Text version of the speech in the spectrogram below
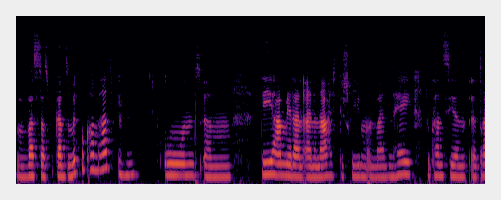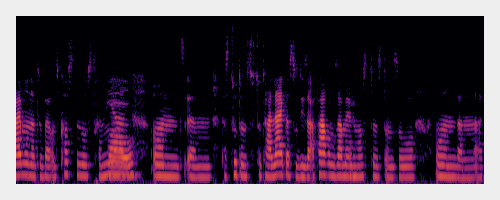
was das Ganze mitbekommen hat. Und ähm, die haben mir dann eine Nachricht geschrieben und meinten, hey, du kannst hier äh, drei Monate bei uns kostenlos trainieren. Und ähm, das tut uns total leid, dass du diese Erfahrung sammeln musstest und so. Und dann hat,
